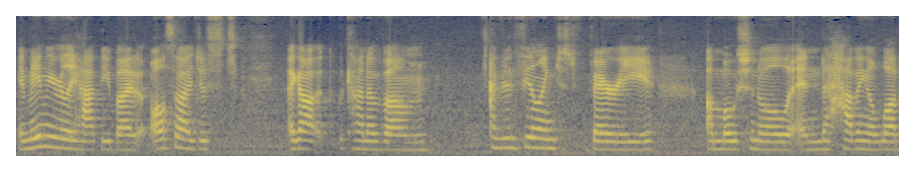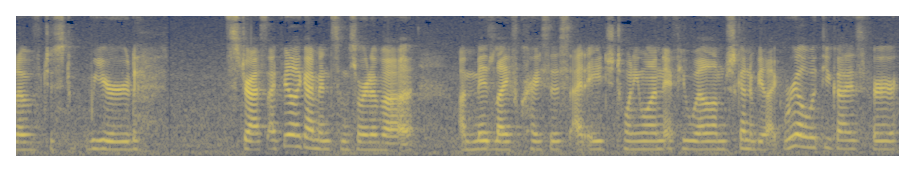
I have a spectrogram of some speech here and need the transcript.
it made me really happy but also I just I got kind of um I've been feeling just very emotional and having a lot of just weird stress. I feel like I'm in some sort of a, a midlife crisis at age 21, if you will. I'm just gonna be like real with you guys for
